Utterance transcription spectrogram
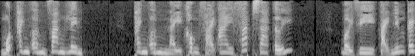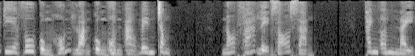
Một thanh âm vang lên. Thanh âm này không phải ai phát ra tới. Bởi vì tại những cái kia vô cùng hỗn loạn cùng ồn ào bên trong. Nó phá lệ rõ ràng. Thanh âm này,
